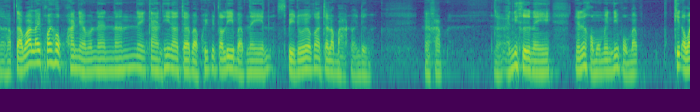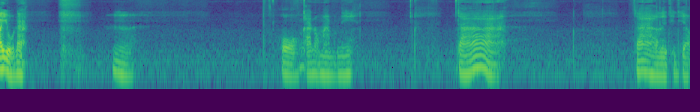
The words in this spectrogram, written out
นะครับแต่ว่าไลฟ์พอยต์หกพันเนี่ยมันนั้นในการที่เราจะแบบควิกวิตอรี่แบบในสปีดดูเอลก็จะลำบากหน่อยดึงนะครับ นะอันนี้คือในในเรื่องของโมเมนต์ที่ผมแบบคิดเอาไว้อยู่นะ อืม โอ้การออกมาแบบนี้ จ้า จ้ากันเลยทีเดียว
